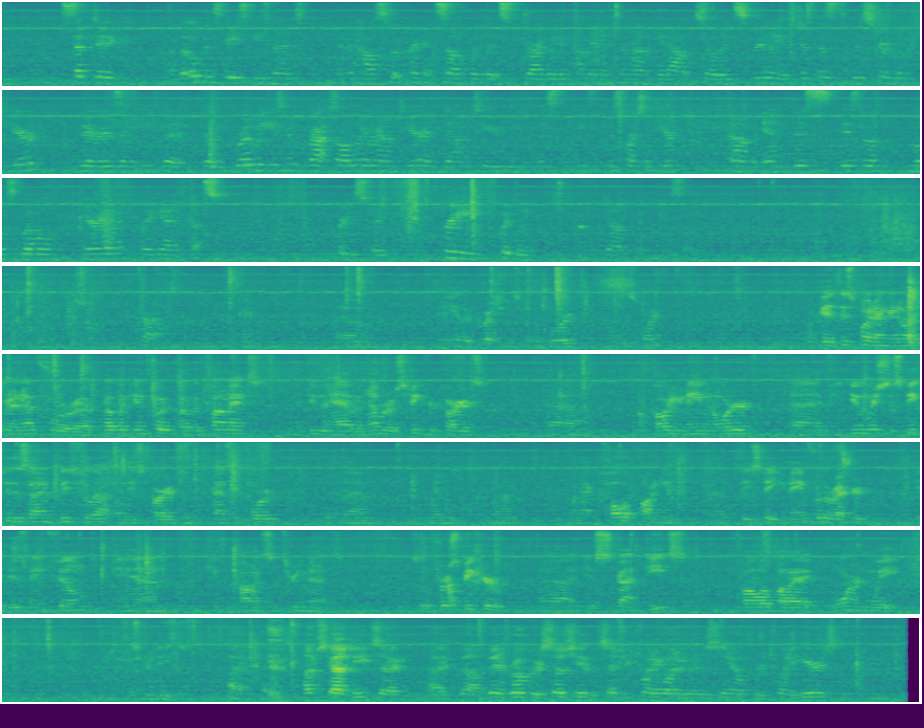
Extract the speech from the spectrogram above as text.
septic, uh, the open space easement, and the house footprint itself with its driveway to come in and turn around and get out. So it's really, it's just this, this strip over here. There is an, ea- the, the roadway easement wraps all the way around here and down to this, this parcel here. Um, and this is the most level area, again, it cuts pretty straight, pretty quickly down. Um, Any other questions from the board at this point? Okay, at this point, I'm going to open it up for uh, public input, public comment. I do have a number of speaker cards. Um, I'll call your name in order. Uh, If you do wish to speak to this item, please fill out one of these cards and pass it forward. Um, When when I when I call upon you, uh, please state your name for the record. It is being filmed, and keep the comments to three minutes. So the first speaker uh, is Scott Dietz, followed by Warren Wade. Mr. Dietz. Hi, I'm Scott Dietz. I- I've uh, been a broker associate with Century 21 in Mendocino for 20 years.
